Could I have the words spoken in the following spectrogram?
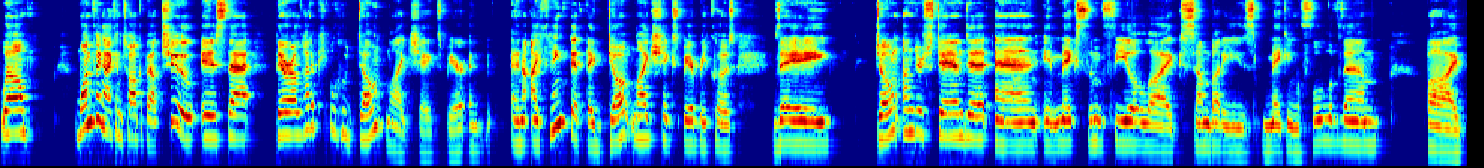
Well, one thing I can talk about too is that there are a lot of people who don't like Shakespeare, and and I think that they don't like Shakespeare because they don't understand it, and it makes them feel like somebody's making a fool of them by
